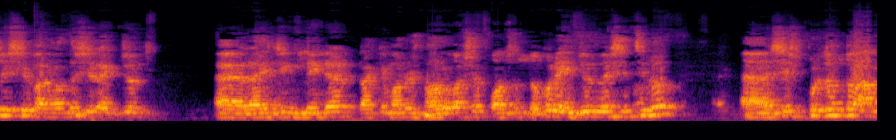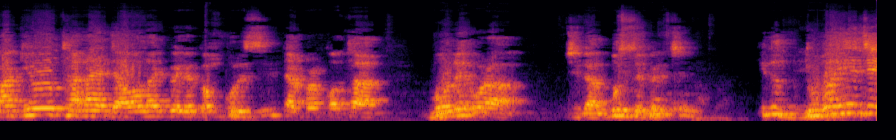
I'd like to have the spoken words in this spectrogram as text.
যে সে বাংলাদেশের একজন রাইজিং লিডার তাকে মানুষ ভালোবাসা, পছন্দ করে, এই জন্য এসেছিল। শেষ পর্যন্ত আমাকেও থানায় যাওয়া লাগবে এরকম পরিস্থিতি, তারপর কথা বলে ওরা সেটা বুঝতে পেরেছে। কিন্তু দুবাইয়ে যে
